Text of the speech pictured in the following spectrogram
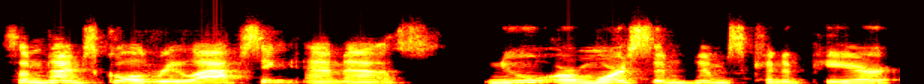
sometimes called relapsing MS, new or more symptoms can appear.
